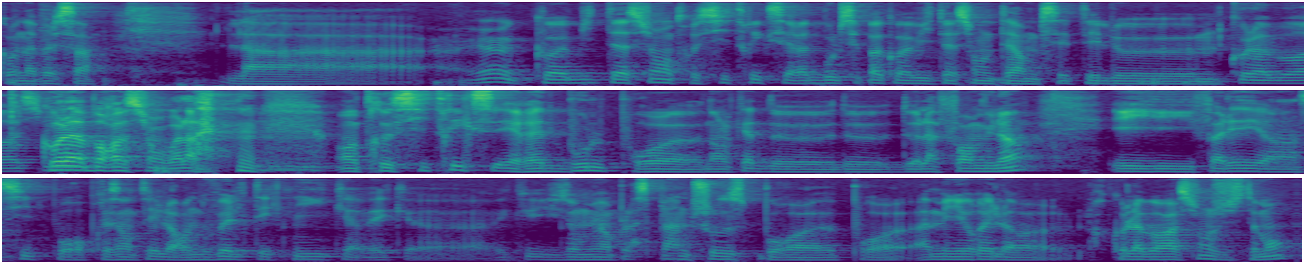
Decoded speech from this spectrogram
Qu'on appelle ça? La euh, cohabitation entre Citrix et Red Bull, c'est pas cohabitation le terme, c'était le collaboration. Collaboration, voilà, entre Citrix et Red Bull pour dans le cadre de, de, la Formule 1. Et il fallait un site pour représenter leurs nouvelles techniques. Avec, avec, ils ont mis en place plein de choses pour, pour améliorer leur, leur collaboration justement.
